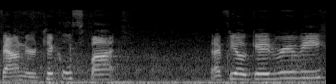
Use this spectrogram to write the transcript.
Found her tickle spot. That feel good, Ruby?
